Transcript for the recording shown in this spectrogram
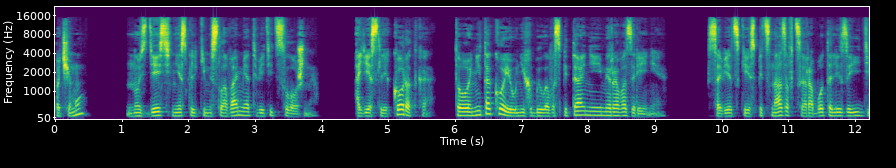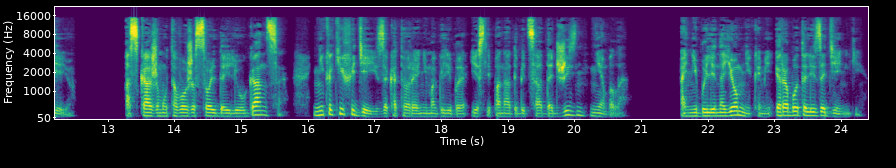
Почему? Но здесь несколькими словами ответить сложно. А если коротко, то не такое у них было воспитание и мировоззрение. Советские спецназовцы работали за идею. А скажем, у того же Сольда или Уганца никаких идей, за которые они могли бы, если понадобится, отдать жизнь, не было. Они были наемниками и работали за деньги,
